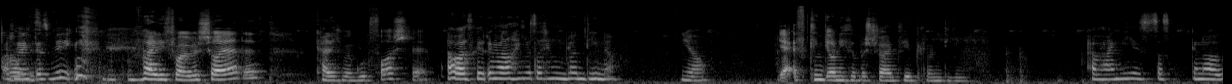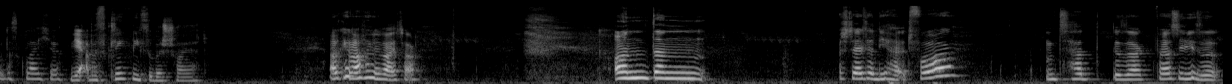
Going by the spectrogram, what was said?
Wahrscheinlich das- deswegen. Weil die voll bescheuert ist. Kann ich mir gut vorstellen. Aber es gibt immer noch die Bezeichnung Blondine. Ja. Ja, es klingt auch nicht so bescheuert wie Blondin. Aber eigentlich ist das genau das Gleiche. Ja, aber es klingt nicht so bescheuert. Okay, machen wir weiter. Und dann stellt er die halt vor und hat gesagt, Percy, diese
